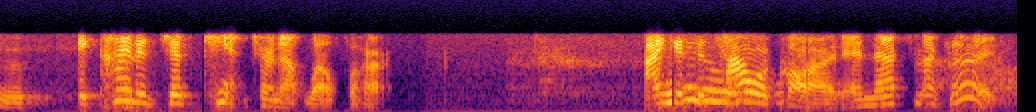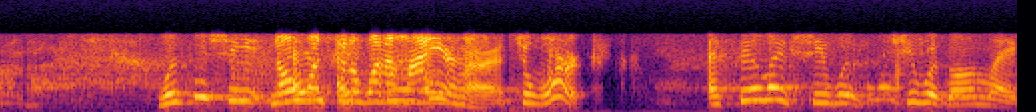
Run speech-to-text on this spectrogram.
Mm. It kind of just can't turn out well for her. I get the tower card, and that's not good. Wasn't she? No I- one's going to want to hire like- her to work. I feel like she was she was on like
